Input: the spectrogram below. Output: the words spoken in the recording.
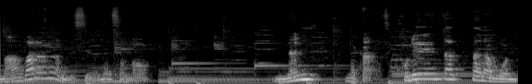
まばらなんですよねその何なんかこれだったらもう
